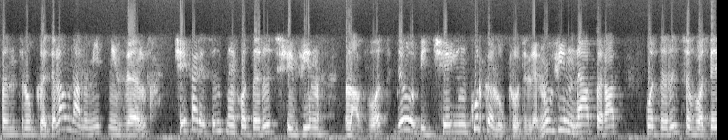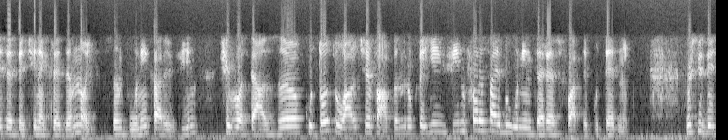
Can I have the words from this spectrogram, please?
Pentru că de la un anumit nivel, cei care sunt nehotărâți și vin la vot, de obicei încurcă lucrurile. Nu vin neapărat hotărâți să voteze pe cine credem noi. Sunt unii care vin și votează cu totul altceva, pentru că ei vin fără să aibă un interes foarte puternic nu știu de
